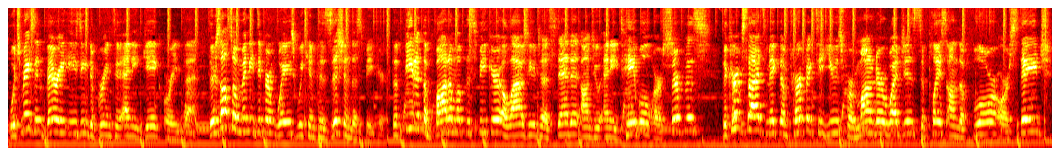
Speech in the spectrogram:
which makes it very easy to bring to any gig or event. There's also many different ways we can position the speaker. The feet at the bottom of the speaker allows you to stand it onto any table or surface, the curved sides make them perfect to use for monitor wedges to place on the floor or stage.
